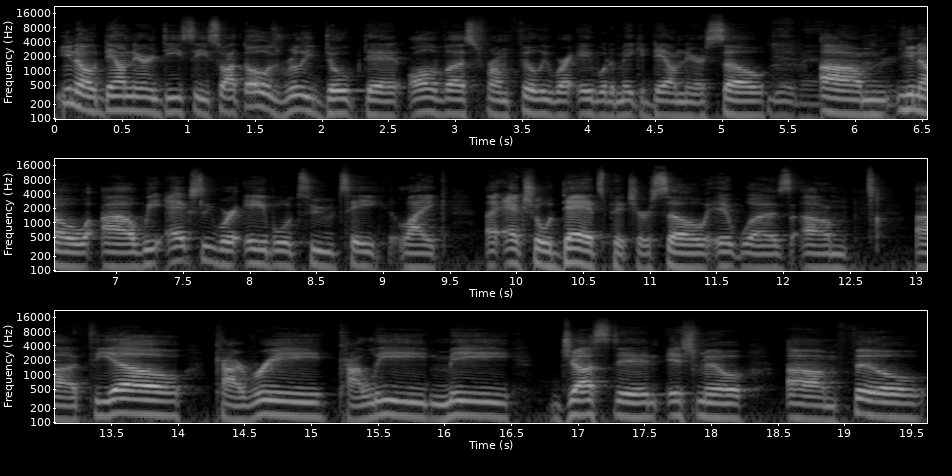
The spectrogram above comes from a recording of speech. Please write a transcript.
you know down there in DC, so I thought it was really dope that all of us from Philly were able to make it down there. So Yeah, um you know uh we actually were able to take like an actual dad's picture. So it was um uh Theo, Kyrie, Khalid, me, Justin, Ishmael, um, Phil,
